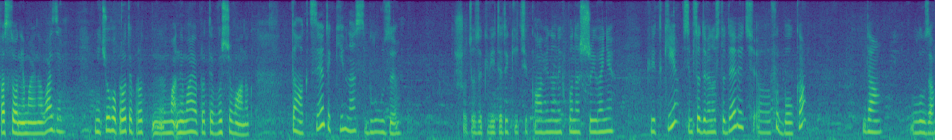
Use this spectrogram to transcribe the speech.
Фасон я маю на увазі. Нічого проти, проти немає проти вишиванок. Так, це такі в нас блузи. Що це за квіти такі цікаві, на них понашивані. Квітки 799, е, футболка. Да, блуза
